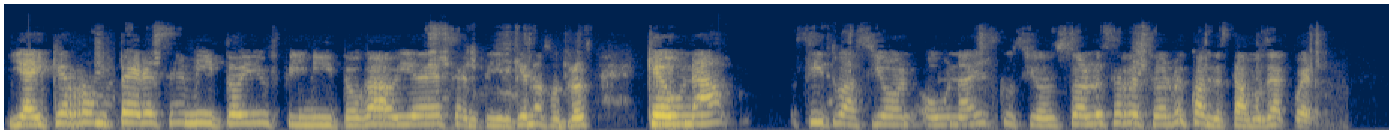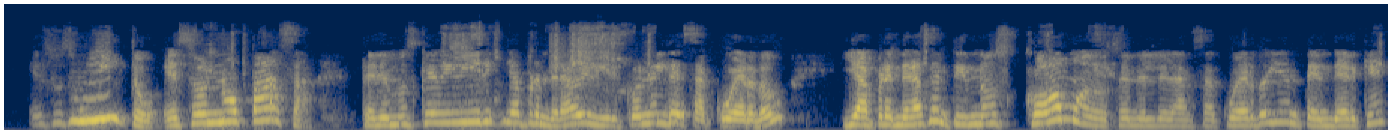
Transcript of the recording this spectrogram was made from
Y hay que romper ese mito infinito, Gaby, de sentir que nosotros, que una situación o una discusión solo se resuelve cuando estamos de acuerdo. Eso es un mito, eso no pasa. Tenemos que vivir y aprender a vivir con el desacuerdo y aprender a sentirnos cómodos en el desacuerdo y entender que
